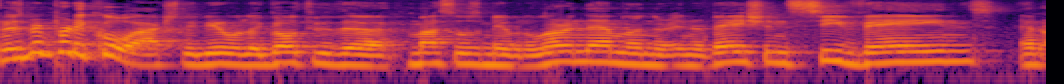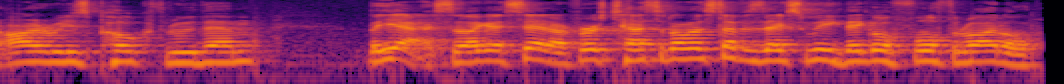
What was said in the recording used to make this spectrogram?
And it's been pretty cool actually, to be able to go through the muscles and be able to learn them, learn their innervations, see veins and arteries poke through them. But yeah, so like I said, our first test on all this stuff is next week. They go full throttle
